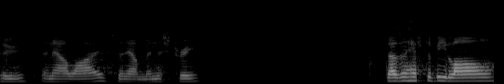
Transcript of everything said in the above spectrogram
to in our lives, in our ministry. Doesn't have to be long,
